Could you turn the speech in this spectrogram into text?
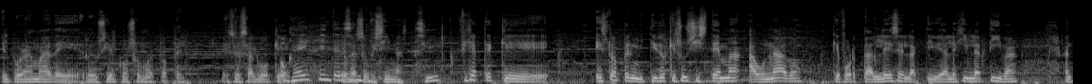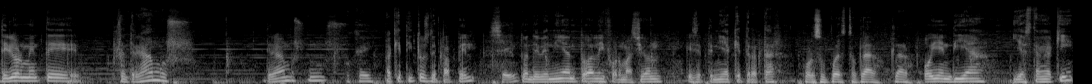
el programa de reducir el consumo de papel. Eso es algo que en las oficinas. Sí. Fíjate que esto ha permitido que es un sistema aunado que fortalece la actividad legislativa. Anteriormente pues, entregamos entregamos unos paquetitos de papel donde venían toda la información que se tenía que tratar. Por supuesto, claro, claro. Hoy en día ya están aquí.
